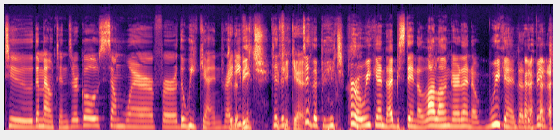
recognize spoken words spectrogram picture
to the mountains or go somewhere for the weekend, right? To the beach, to if the, you can. To the beach for a weekend. I'd be staying a lot longer than a weekend at the beach.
